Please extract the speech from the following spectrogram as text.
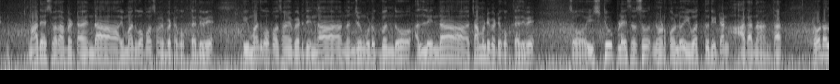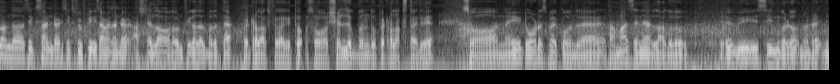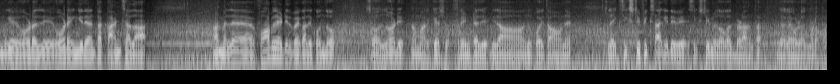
ಮಾದೇಶ್ವರ ಬೆಟ್ಟದಿಂದ ಹಿಮದ್ ಗೋಪಾಲಸ್ವಾಮಿ ಬೆಟ್ಟಕ್ಕೆ ಹೋಗ್ತಾ ಇದ್ದೀವಿ. ಹಿಮದ್ ಗೋಪಾಲಸ್ವಾಮಿ ಬೆಟ್ಟದಿಂದ ನಂಜನಗೂಡಿಗೆ ಬಂದು ಅಲ್ಲಿಂದ ಚಾಮುಂಡಿ ಬೆಟ್ಟಕ್ಕೆ ಹೋಗ್ತಾ ಇದ್ದೀವಿ. ಸೊ ಇಷ್ಟು ಪ್ಲೇಸಸ್ಸು ನೋಡಿಕೊಂಡು ಇವತ್ತು ರಿಟರ್ನ್ ಆಗೋಣ ಅಂತ. ಟೋಟಲ್ ಒಂದು six hundred six fifty seven hundred ಅಷ್ಟೆಲ್ಲ ರೌಂಡ್ ಫಿಗರಲ್ಲಿ ಬರುತ್ತೆ. ಪೆಟ್ರೋಲ್ ಹಾಕ್ಸ್ಬೇಕಾಗಿತ್ತು. ಸೊ ಶೆಲ್ಲಿಗೆ ಬಂದು ಪೆಟ್ರೋಲ್ ಹಾಕ್ಸ್ತಾ ಇದ್ವಿ ಸೊ ನೈಟ್ ಓಡಿಸ್ಬೇಕು ಅಂದರೆ ತಮಾಷೆನೇ ಅಲ್ಲ ಆಗೋದು ಹೆವಿ ಸೀನ್ಗಳು ನೋಡ್ರಿ, ನಿಮಗೆ ಓಡಲ್ಲಿ ಓಡ್ ಹೆಂಗಿದೆ ಅಂತ ಕಾಣಿಸಲ್ಲ. ಆಮೇಲೆ ಫಾಗ್ ಲೈಟ್ ಇರಬೇಕು ಅದಕ್ಕೊಂದು. ಸೊ ಅಲ್ಲಿ ನೋಡಿ ನಮ್ಮ ಅರ್ಕೇಶು ಫ್ರೆಂಟಲ್ಲಿ ನಿಧಾನಕ್ಕೆ ಹೋಯ್ತಾ ಅವನೇ. ಲೈಕ್ ಸಿಕ್ಸ್ಟಿ ಫಿಕ್ಸ್ ಆಗಿದ್ದೀವಿ. ಸಿಕ್ಸ್ಟಿ ಮೇಲೆ ಹೋಗೋದು ಬೇಡ ಅಂತ ಬೇರೆ ಒಳಗೆ ಮಾಡಪ್ಪ.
